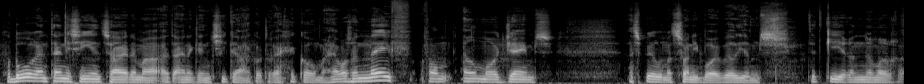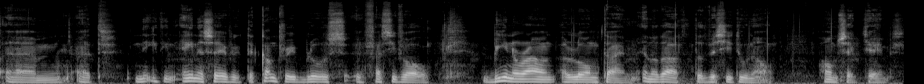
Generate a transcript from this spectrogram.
Geboren in Tennessee in het zuiden, maar uiteindelijk in Chicago terechtgekomen. Hij was een neef van Elmore James en speelde met Sonny Boy Williams. Dit keer een nummer um, uit 1971, de Country Blues Festival. Been around a long time. Inderdaad, dat wist hij toen al. Homesick James.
